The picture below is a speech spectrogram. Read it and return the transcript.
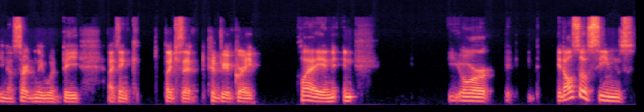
you know, certainly would be, I think, like you said, could be a great play. And and your it also seems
